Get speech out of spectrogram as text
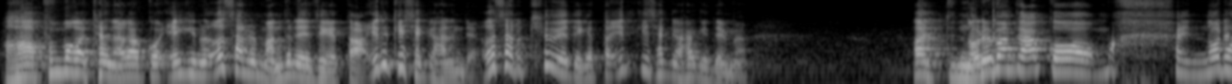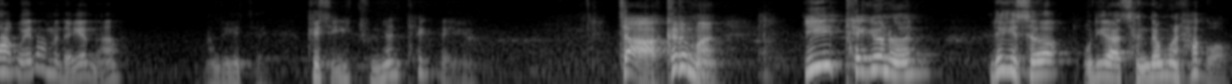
아, 부모가 태어나갖고 애기는 의사를 만들어야 되겠다. 이렇게 생각하는데, 의사를 키워야 되겠다. 이렇게 생각하게 되면, 아, 노래방 가갖고, 막, 노래하고 이러면 되겠나? 안 되겠지. 그래서 이 중요한 태교예요. 자, 그러면 이 태교는 여기서 우리가 상담을 하고,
